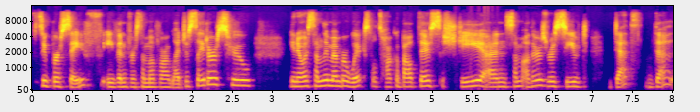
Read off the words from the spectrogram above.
super safe, even for some of our legislators who you know, Assemblymember Wicks will talk about this. She and some others received death death,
